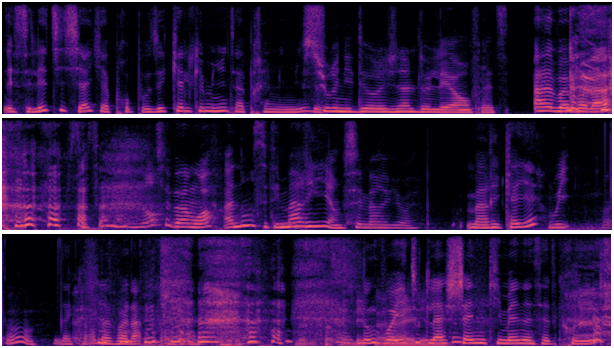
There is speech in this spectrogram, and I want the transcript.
et c'est Laetitia qui a proposé quelques minutes après minuit. de- Sur une idée originale de Léa, en fait. Ah bah voilà, C'est ça non Non, c'est pas moi. Ah non, c'était Marie. C'est Marie, ouais. Marie Caillet? Oui. Oh d'accord, bah voilà. Donc vous voyez toute la chaîne qui mène à cette chronique.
